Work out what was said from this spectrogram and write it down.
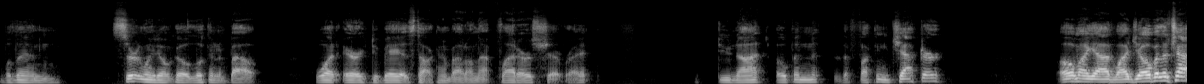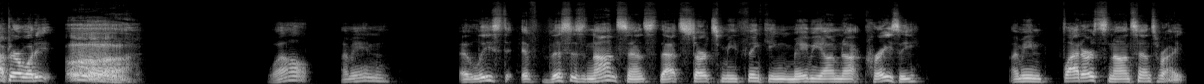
Well, then, certainly don't go looking about what Eric Dubay is talking about on that flat earth shit, right? Do not open the fucking chapter. Oh my God, why'd you open the chapter? What do you. Ugh. Well, I mean, at least if this is nonsense, that starts me thinking maybe I'm not crazy. I mean, flat earth's nonsense, right?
